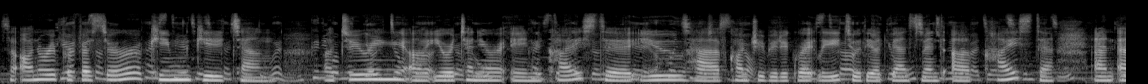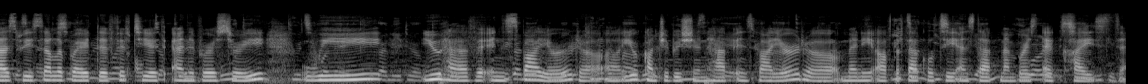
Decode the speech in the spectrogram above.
So honorary professor Kim Gil-chang, uh, during uh, your tenure in KAIST, uh, you have contributed greatly to the advancement of KAIST. And as we celebrate the 50th anniversary, we, you have inspired, your contribution have inspired many of the faculty and staff members at KAIST.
